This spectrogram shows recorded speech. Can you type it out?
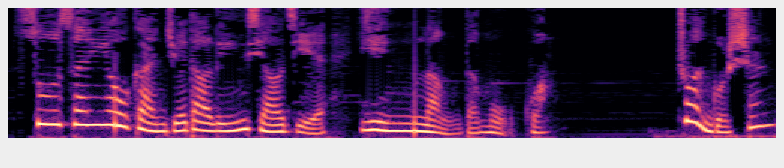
苏三又感觉到林小姐阴冷的目光，转过身，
